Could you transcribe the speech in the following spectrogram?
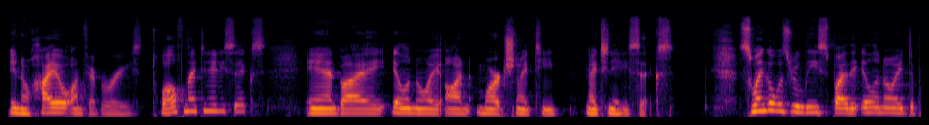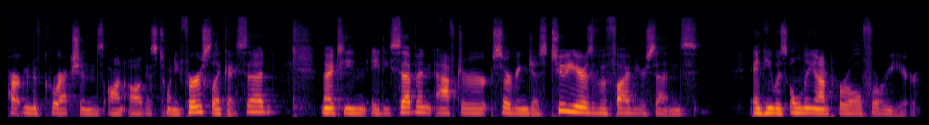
in Ohio on February 12, 1986, and by Illinois on March 19, 1986. Swango was released by the Illinois Department of Corrections on August 21st, like I said, 1987, after serving just two years of a five year sentence. And he was only on parole for a year.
